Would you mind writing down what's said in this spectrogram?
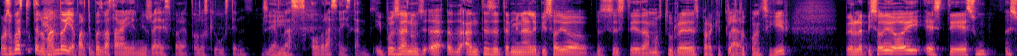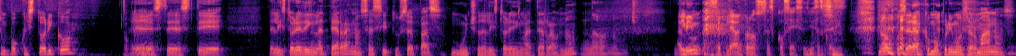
por supuesto, te lo mando y aparte, pues va a estar ahí en mis redes para todos los que gusten ver las obras. Ahí están. Y pues antes de terminar el episodio, pues este, damos tus redes para que todos te puedan seguir. Pero el episodio de hoy este, es, un, es un poco histórico. Este, este, de la historia de Inglaterra. No sé si tú sepas mucho de la historia de Inglaterra o no. No, no mucho. A mí se peleaban con los escoceses y esas cosas. No, pues eran como primos hermanos.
